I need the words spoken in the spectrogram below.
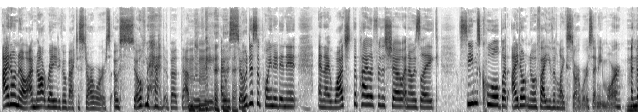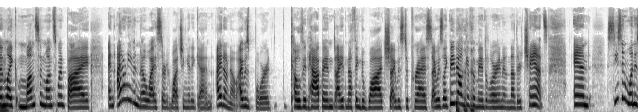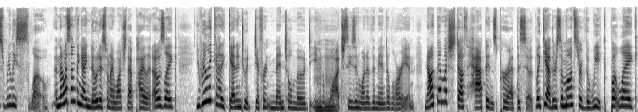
I don't know. I'm not ready to go back to Star Wars. I was so mad about that mm-hmm. movie. I was so disappointed in it. And I watched the pilot for the show and I was like, seems cool, but I don't know if I even like Star Wars anymore. And then mm-hmm. like months and months went by and I don't even know why I started watching it again. I don't know. I was bored. COVID happened. I had nothing to watch. I was depressed. I was like, maybe I'll give The Mandalorian another chance. And season one is really slow. And that was something I noticed when I watched that pilot. I was like, you really got to get into a different mental mode to even mm-hmm. watch season one of The Mandalorian. Not that much stuff happens per episode. Like, yeah, there's a monster of the week, but like,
